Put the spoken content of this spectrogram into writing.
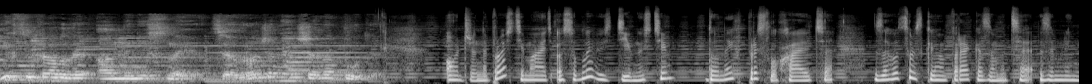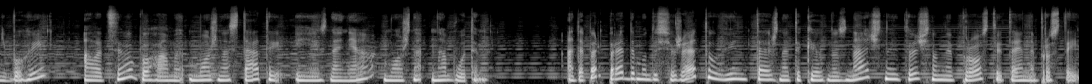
Їх цікавили Аннині сни. Це вроджене чи набуте? Отже, непрості мають особливі здібності, до них прислухаються. За гуцульськими переказами це земляні боги, але цими богами можна стати і їх знання можна набути. А тепер перейдемо до сюжету. Він теж не такий однозначний, точно не простий та й непростий.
